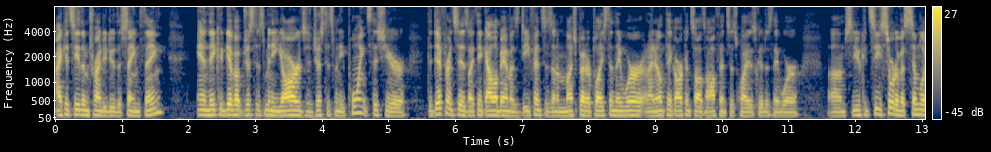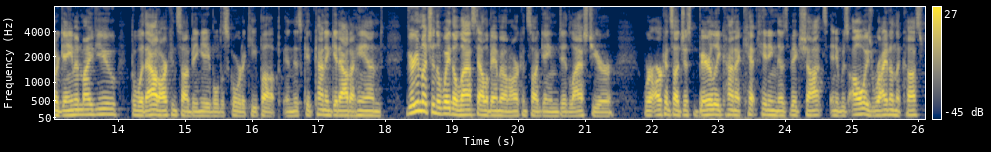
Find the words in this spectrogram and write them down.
I could see them trying to do the same thing. And they could give up just as many yards and just as many points this year. The difference is, I think Alabama's defense is in a much better place than they were, and I don't think Arkansas's offense is quite as good as they were. Um, so you can see sort of a similar game in my view, but without Arkansas being able to score to keep up. And this could kind of get out of hand very much in the way the last Alabama and Arkansas game did last year, where Arkansas just barely kind of kept hitting those big shots, and it was always right on the cusp.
